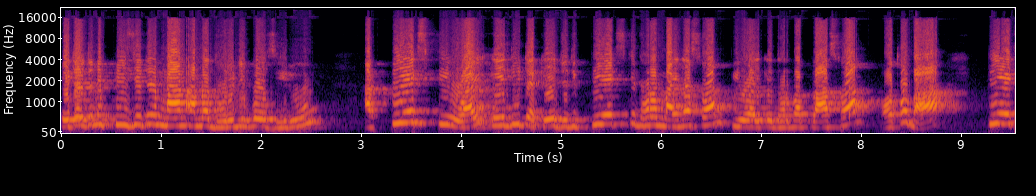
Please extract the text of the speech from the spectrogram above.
এটার জন্য এর মান আমরা ধরে নিব 0 আর এই দুইটাকে যদি px কে ধরো মাইনাস ওয়ান py কে ধরবা প্লাস ওয়ান অথবা px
